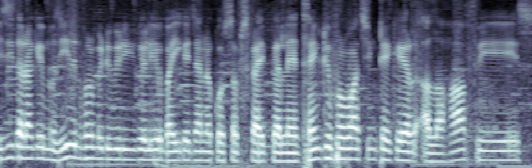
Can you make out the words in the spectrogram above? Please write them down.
इसी तरह के मजीद इन्फॉर्मेटिव वीडियो के लिए भाई के चैनल को सब्सक्राइब कर लें। Thank you for watching take care अल्लाह हाफिज़।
